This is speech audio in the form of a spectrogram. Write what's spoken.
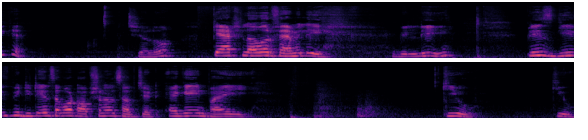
Okay. chalo cat lover family. Billy please give me details about optional subject. Again by q. Q.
